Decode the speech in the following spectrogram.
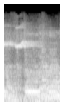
Música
